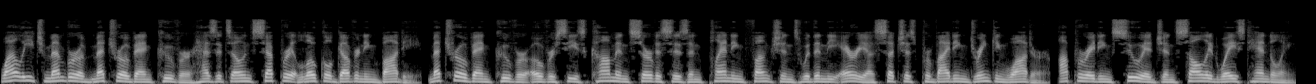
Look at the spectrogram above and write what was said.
While each member of Metro Vancouver has its own separate local governing body, Metro Vancouver oversees common services and planning functions within the area such as providing drinking water, operating sewage and solid waste handling,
